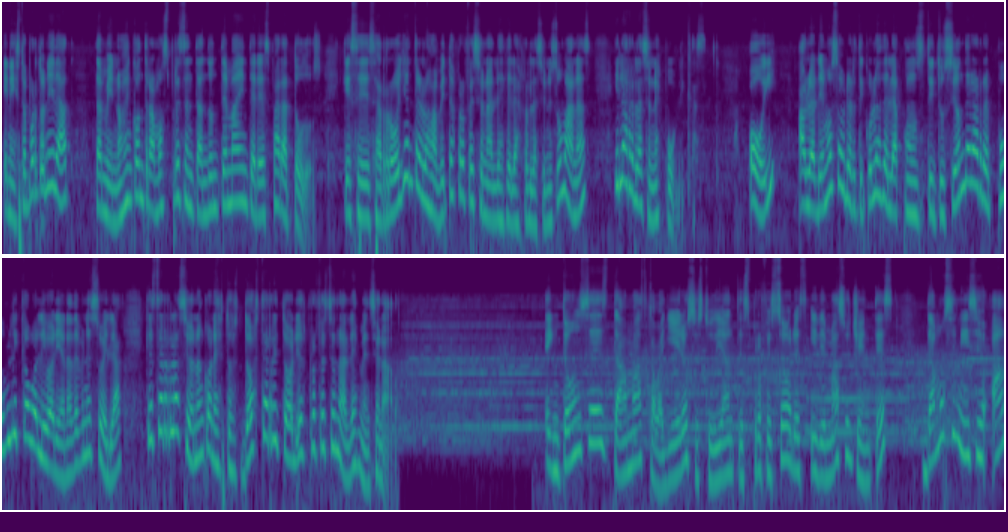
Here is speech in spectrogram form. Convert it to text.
En esta oportunidad, también nos encontramos presentando un tema de interés para todos, que se desarrolla entre los ámbitos profesionales de las relaciones humanas y las relaciones públicas. Hoy hablaremos sobre artículos de la Constitución de la República Bolivariana de Venezuela que se relacionan con estos dos territorios profesionales mencionados. Entonces, damas, caballeros, estudiantes, profesores y demás oyentes, damos inicio a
